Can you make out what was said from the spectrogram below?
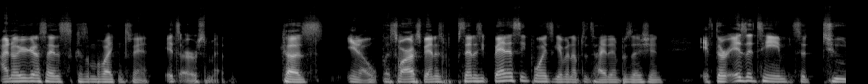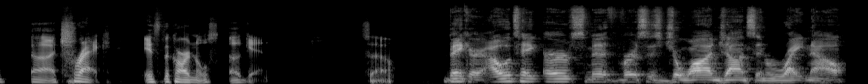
I know you're gonna say this because I'm a Vikings fan. It's Irv Smith because you know as far as fantasy, fantasy fantasy points given up to tight end position, if there is a team to to uh, track, it's the Cardinals again. So Baker, I will take Irv Smith versus Juwan Johnson right now.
